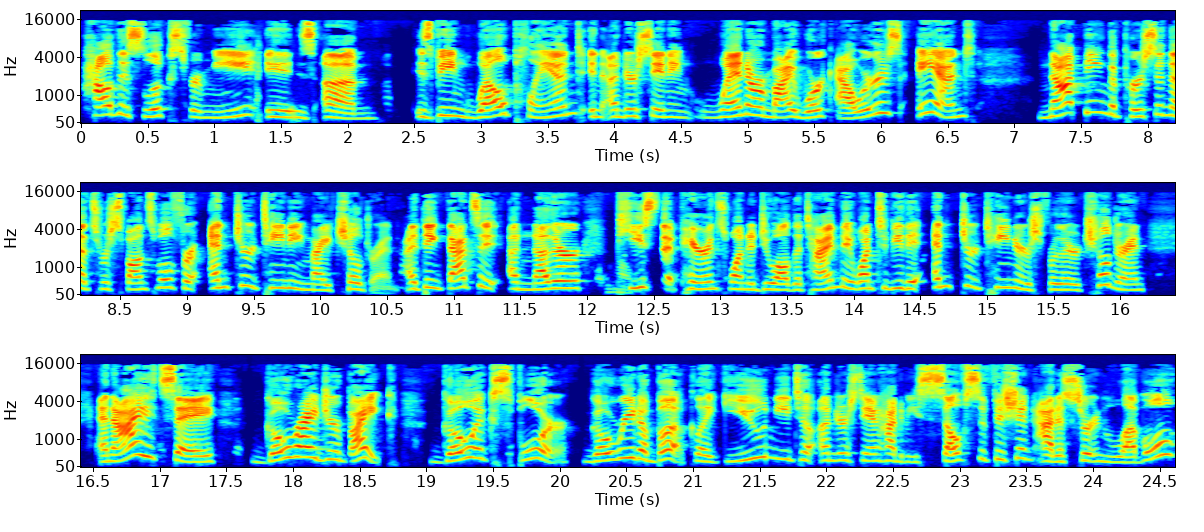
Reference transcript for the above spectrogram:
how this looks for me is um is being well planned in understanding when are my work hours and not being the person that's responsible for entertaining my children. I think that's a, another piece that parents want to do all the time. They want to be the entertainers for their children. And I say, go ride your bike, go explore, go read a book. Like you need to understand how to be self sufficient at a certain level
